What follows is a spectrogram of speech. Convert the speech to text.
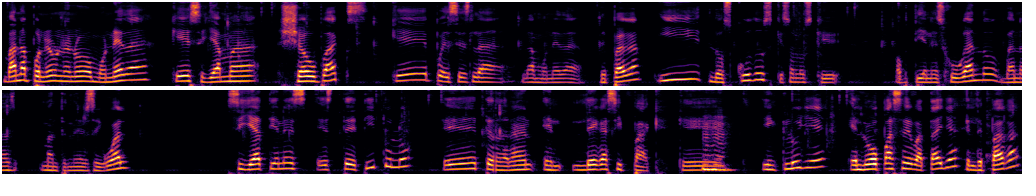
van a poner una nueva moneda que se llama Showbacks, que pues es la, moneda de paga. Y los kudos, que son los que obtienes jugando, van a mantenerse igual. Si ya tienes este título, eh, te darán el Legacy Pack, que incluye el nuevo pase de batalla, el de paga,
